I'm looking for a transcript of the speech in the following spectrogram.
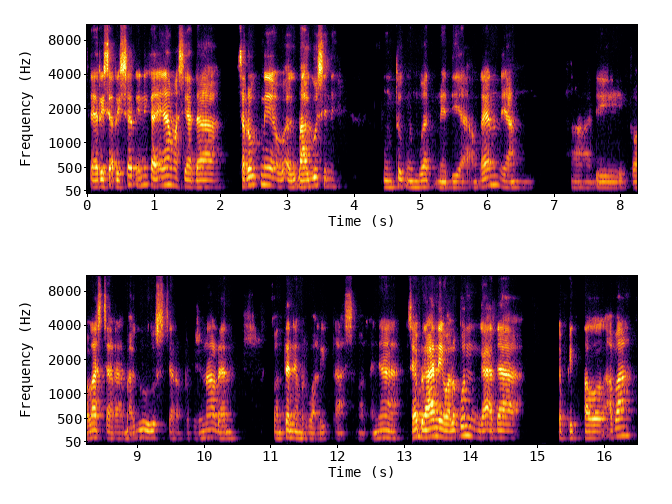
saya riset riset ini kayaknya masih ada ceruk nih bagus ini untuk membuat media online yang uh, dikelola secara bagus secara profesional dan konten yang berkualitas. Makanya saya berani walaupun nggak ada capital apa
